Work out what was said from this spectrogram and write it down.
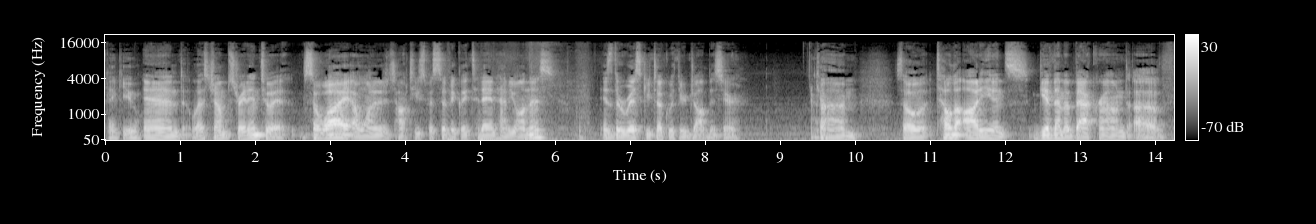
Thank you. And let's jump straight into it. So, why I wanted to talk to you specifically today and have you on this is the risk you took with your job this year. Okay. Um, so, tell the audience, give them a background of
